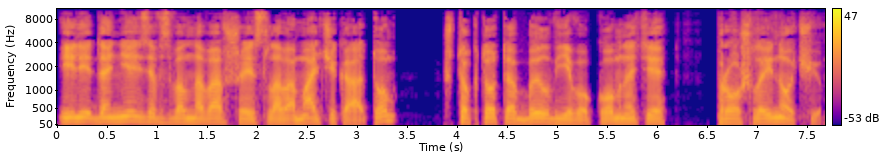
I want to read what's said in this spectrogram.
или до нельзя взволновавшие слова мальчика о том, что кто-то был в его комнате прошлой ночью.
